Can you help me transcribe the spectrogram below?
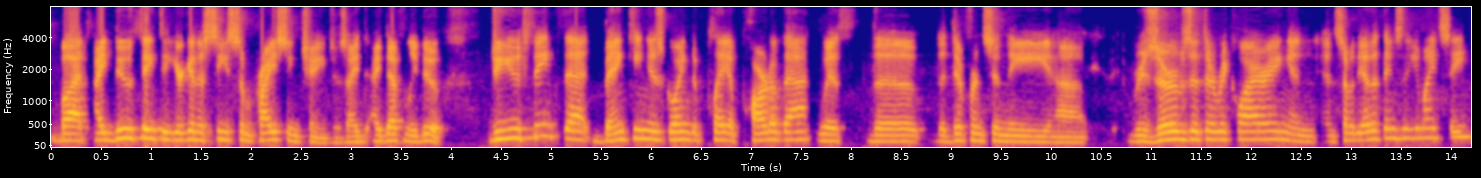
but I do think that you're going to see some pricing changes. I, I definitely do. Do you think that banking is going to play a part of that with the the difference in the uh, reserves that they're requiring and and some of the other things that you might see?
